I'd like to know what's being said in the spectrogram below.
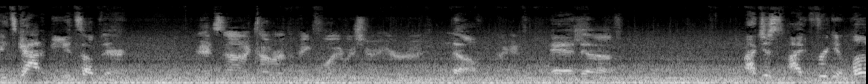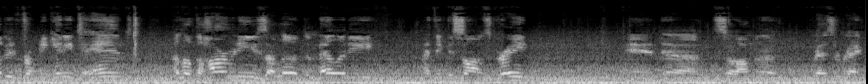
It's got to be. It's up there. It's not a cover of the Pink Floyd, which you're here, right? No, Okay. and uh, I just I freaking love it from beginning to end. I love the harmonies. I love the melody. I think the song's great, and uh, so I'm gonna resurrect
